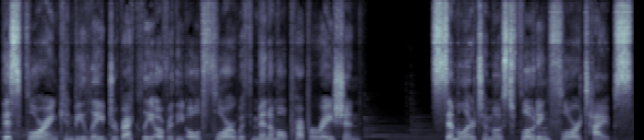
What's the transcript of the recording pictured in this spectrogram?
This flooring can be laid directly over the old floor with minimal preparation, similar to most floating floor types.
